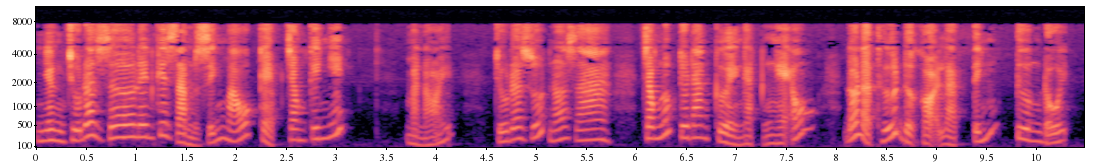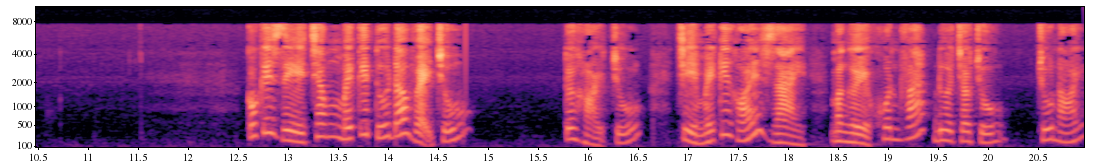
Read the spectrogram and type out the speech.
Nhưng chú đã dơ lên cái rằm dính máu kẹp trong cái nhíp, mà nói, chú đã rút nó ra trong lúc tôi đang cười ngặt nghẽo, đó là thứ được gọi là tính tương đối. Có cái gì trong mấy cái túi đó vậy chú? Tôi hỏi chú, chỉ mấy cái gói dài mà người khuôn vác đưa cho chú. Chú nói,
